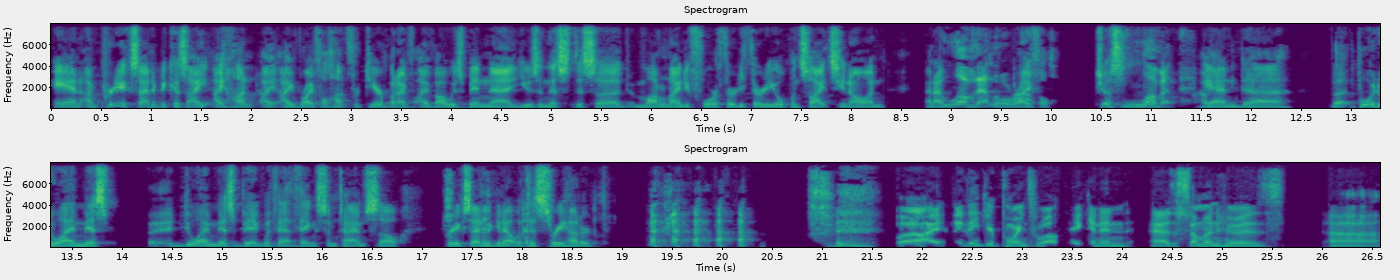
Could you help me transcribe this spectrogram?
And I'm pretty excited because I, I hunt, I, I rifle hunt for deer, but I've, I've always been uh, using this, this uh, model 94 3030 open sights, you know, and, and I love that little rifle. Just love it. And uh, but boy, do I miss do I miss big with that thing sometimes. So pretty excited to get out with this 300. well, I, I think your point's well taken. And as someone who has uh,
